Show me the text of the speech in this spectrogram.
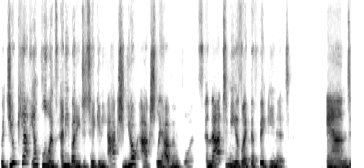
but you can't influence anybody to take any action you don't actually have influence. And that to me is like the faking it. And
